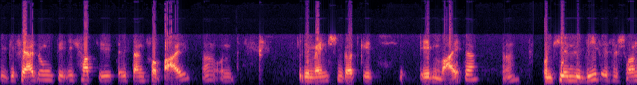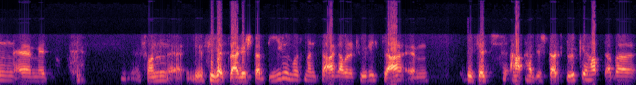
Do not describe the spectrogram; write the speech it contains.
die Gefährdung, die ich habe, die, die, ist dann vorbei. Ja, und für die Menschen dort geht es eben weiter. Und hier in Lviv ist es schon äh, mit schon äh, Sicherheitslage stabil, muss man sagen, aber natürlich klar, ähm, bis jetzt hat die Stadt Glück gehabt, aber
